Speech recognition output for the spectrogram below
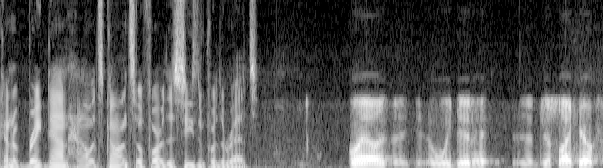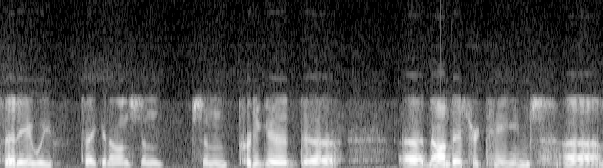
kind of break down how it's gone so far this season for the Reds. Well, we did just like Elk City. We've taken on some some pretty good uh, uh, non-district teams. Uh,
